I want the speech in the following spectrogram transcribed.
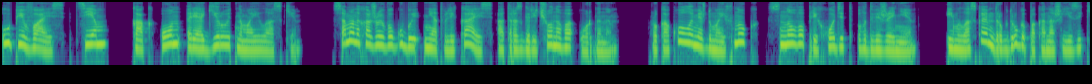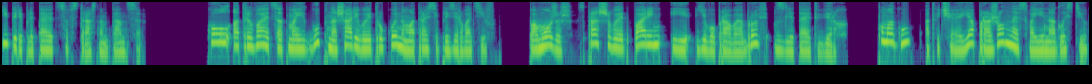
упиваясь тем, как он реагирует на мои ласки. Сама нахожу его губы, не отвлекаясь от разгоряченного органа. Рука Кола между моих ног снова приходит в движение, и мы ласкаем друг друга, пока наши языки переплетаются в страстном танце. Коул отрывается от моих губ, нашаривает рукой на матрасе презерватив. «Поможешь?» — спрашивает парень, и его правая бровь взлетает вверх. «Помогу», — отвечаю я, пораженная своей наглостью.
